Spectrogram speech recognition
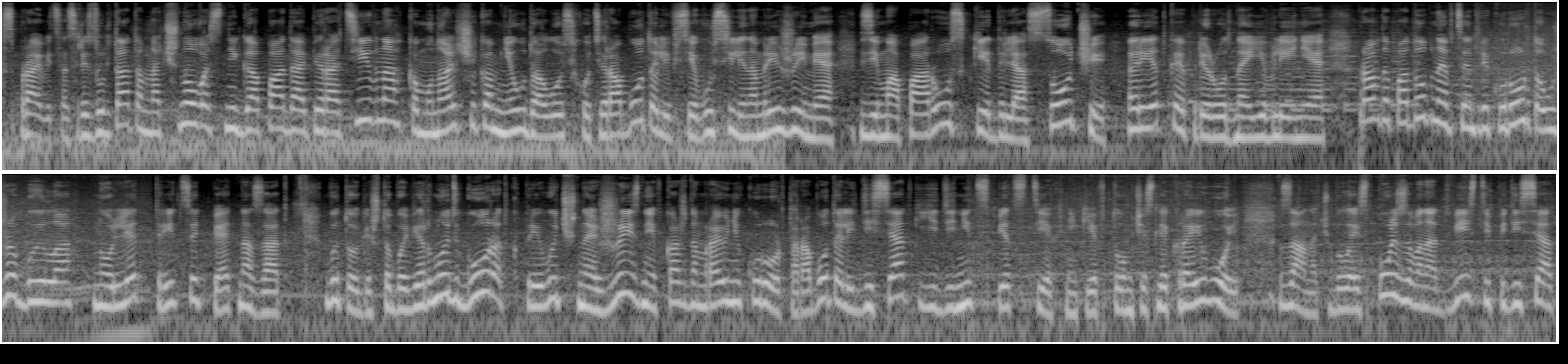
Справиться с результатом ночного снегопада оперативно коммунальщикам не удалось, хоть и работали все в усиленном режиме. Зима по-русски для Сочи – редкое природное явление. Правда, подобное в центре курорта уже было, но лет 35 назад. В итоге, чтобы вернуть город к привычной жизни, в каждом районе курорта работали десятки единиц спецтехники, в том числе краевой. За ночь было использовано 250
